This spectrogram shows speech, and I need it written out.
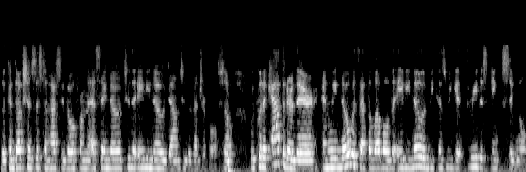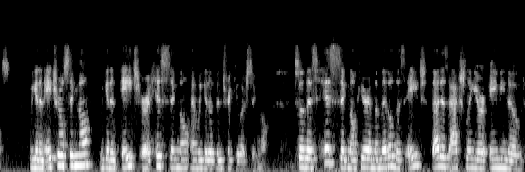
The conduction system has to go from the SA node to the AV node down to the ventricle. So we put a catheter there and we know it's at the level of the AV node because we get three distinct signals. We get an atrial signal, we get an H or a His signal, and we get a ventricular signal. So this His signal here in the middle, this H, that is actually your AV node.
